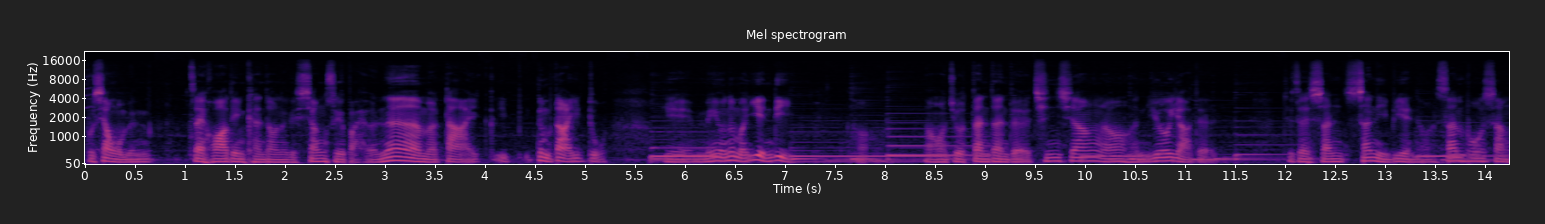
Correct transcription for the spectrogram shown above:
不像我们在花店看到那个香水百合那么大一一那么大一朵，也没有那么艳丽啊。然后就淡淡的清香，然后很优雅的就在山山里面啊，山坡上。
